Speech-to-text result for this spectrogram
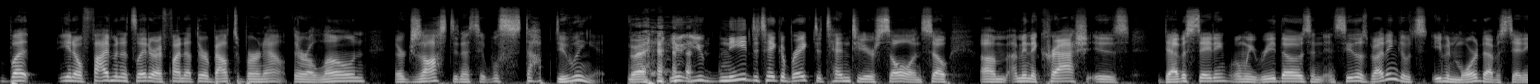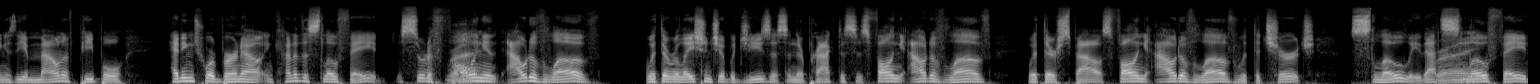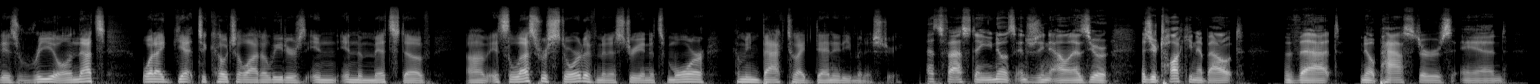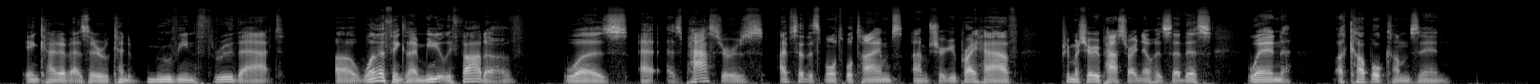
but you know, five minutes later, I find out they're about to burn out. They're alone. They're exhausted. And I say, "Well, stop doing it." Right. you you need to take a break to tend to your soul. And so, um, I mean, the crash is devastating when we read those and, and see those. But I think what's even more devastating is the amount of people heading toward burnout and kind of the slow fade, just sort of falling right. in, out of love with their relationship with Jesus and their practices, falling out of love with their spouse, falling out of love with the church slowly. That right. slow fade is real. And that's what I get to coach a lot of leaders in in the midst of um, it's less restorative ministry and it's more coming back to identity ministry. That's fascinating. You know, it's interesting, Alan, as you're as you're talking about that, you know, pastors and and kind of as they're kind of moving through that. Uh, one of the things I immediately thought of was as pastors. I've said this multiple times. I'm sure you probably have. Pretty much every pastor I know has said this. When a couple comes in,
